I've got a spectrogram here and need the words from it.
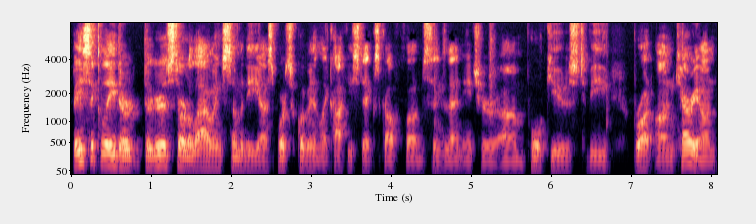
basically they're they're going to start allowing some of the uh, sports equipment like hockey sticks, golf clubs, things of that nature, um, pool cues to be brought on carry-on,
